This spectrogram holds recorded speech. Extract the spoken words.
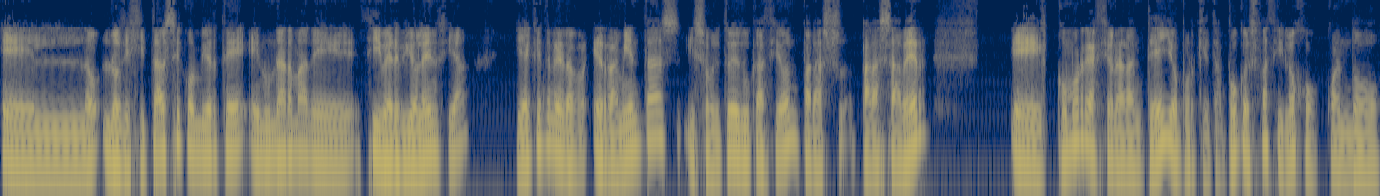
lo, digital se convierte en un arma de ciberviolencia y hay que tener herramientas y sobre todo educación para, para saber eh, cómo reaccionar ante ello, porque tampoco es fácil, ojo, cuando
